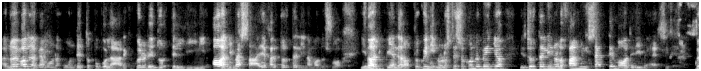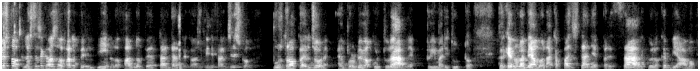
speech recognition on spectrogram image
a noi a Modena abbiamo un, un, detto popolare che è quello dei tortellini. Ogni massaia fa il tortellino a modo suo, in ogni pianerottolo. Quindi in uno stesso condominio il tortellino lo fanno in sette modi diversi. Questo, la stessa cosa lo fanno per il vino, lo fanno per tante altre cose. Quindi Francesco purtroppo hai ragione, è un problema culturale prima di tutto, perché non abbiamo la capacità di apprezzare quello che abbiamo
